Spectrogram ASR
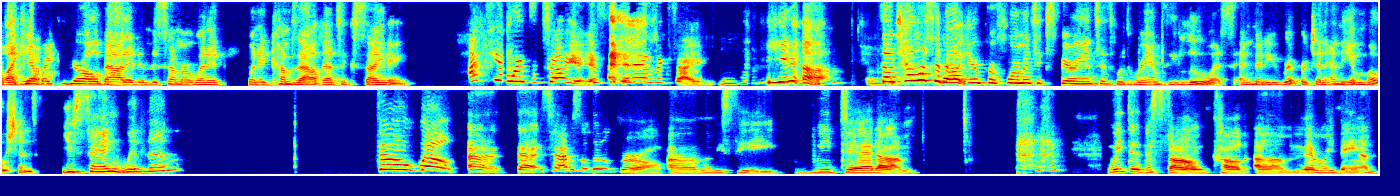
Well, I can't yeah. wait to hear all about it in the summer when it when it comes out. That's exciting. I can't wait to tell you. It's it is exciting. Mm-hmm. Yeah. So tell us about your performance experiences with Ramsey Lewis and Minnie Riperton and the emotions you sang with them. So well, uh, that so I was a little girl. Um, let me see. We did um, we did this song called um, Memory Band,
